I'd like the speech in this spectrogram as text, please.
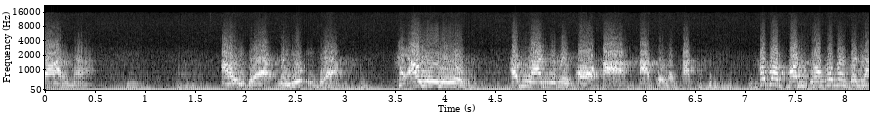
ได้นะ เอาอีกแล้วมายุอีกแล้วให้เอาเร็วๆทำงานยังไม่พอค่าค่าโทรทัศน์เขาว่าผ่อนส่งก็ไม่เป็นไร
